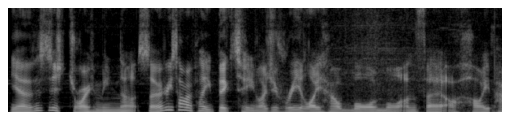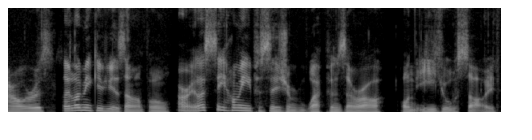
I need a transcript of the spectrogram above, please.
Yeah, this is driving me nuts. So every time I play big team, I just realise how more and more unfair a Highpower is. So let me give you an example. Alright, let's see how many precision weapons there are on Eagle's side.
